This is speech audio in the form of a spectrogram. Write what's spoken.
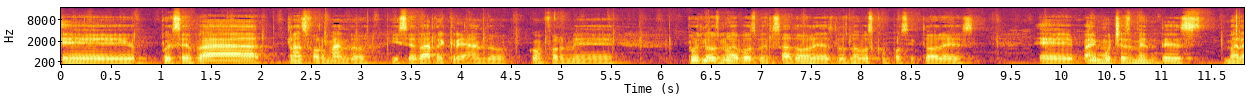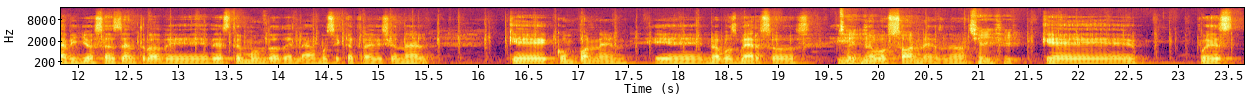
eh, pues se va transformando y se va recreando conforme pues, los nuevos versadores, los nuevos compositores. Eh, hay muchas mentes maravillosas dentro de, este mundo de la música tradicional que componen eh, nuevos versos y nuevos sones, ¿no? Sí, sí. Que pues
